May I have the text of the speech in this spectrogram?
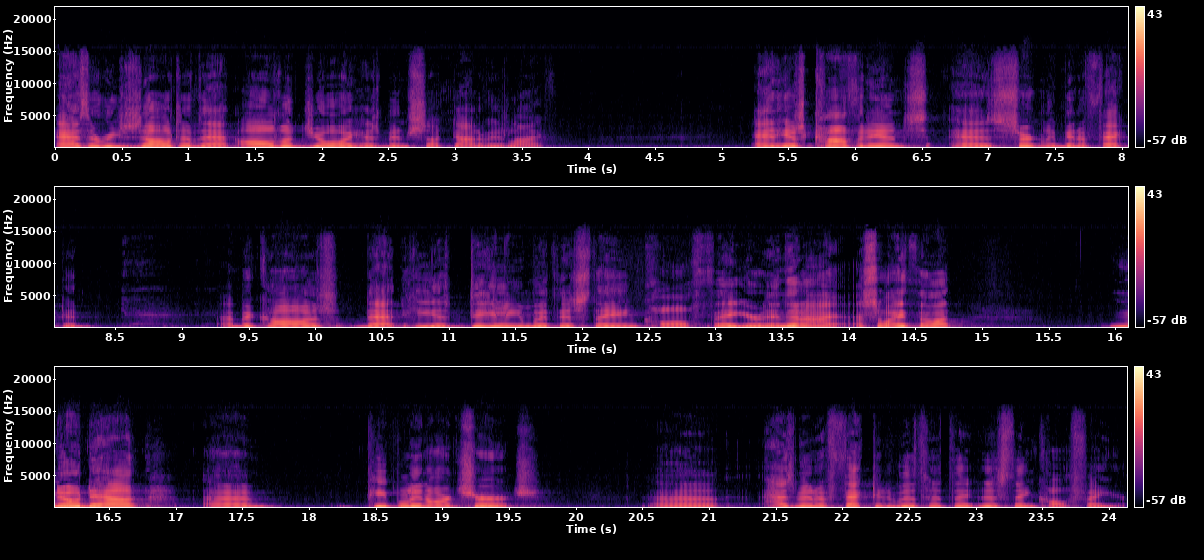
as a result of that, all the joy has been sucked out of his life. And his confidence has certainly been affected uh, because that he is dealing with this thing called failure. And then I, so I thought, no doubt, um, people in our church uh, has been affected with this thing called failure.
